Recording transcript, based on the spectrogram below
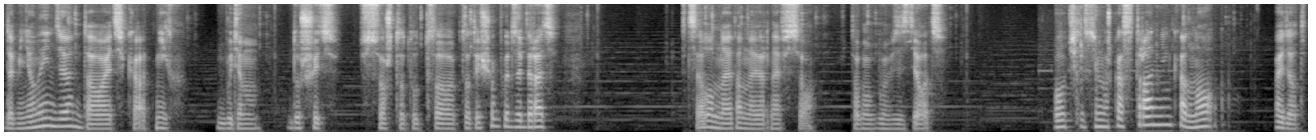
Доминион Индия. Давайте-ка от них будем душить все, что тут э, кто-то еще будет забирать. В целом на этом, наверное, все, что мы будем здесь делать. Получилось немножко странненько, но пойдет.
